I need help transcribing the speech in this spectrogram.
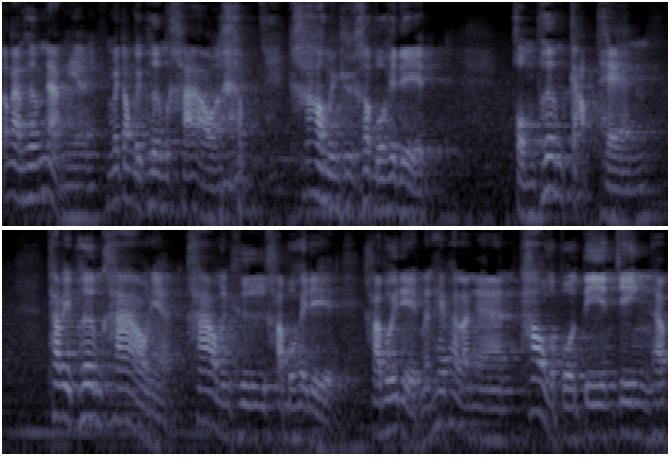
ต้องการเพิ่มน้ำหนักเนี่ยไม่ต้องไปเพิ่มข้าวครับ ข้าวมันคือคาร์โบไฮเดรตผมเพิ่มกลับแทน ถ้าไปเพิ่มข้าวเนี่ยข้าวมันคือคาร์โบไฮเดรตคาร์โบไฮเดรตมันให้พลังงานเท่ากับโปรตีนจริงครับ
